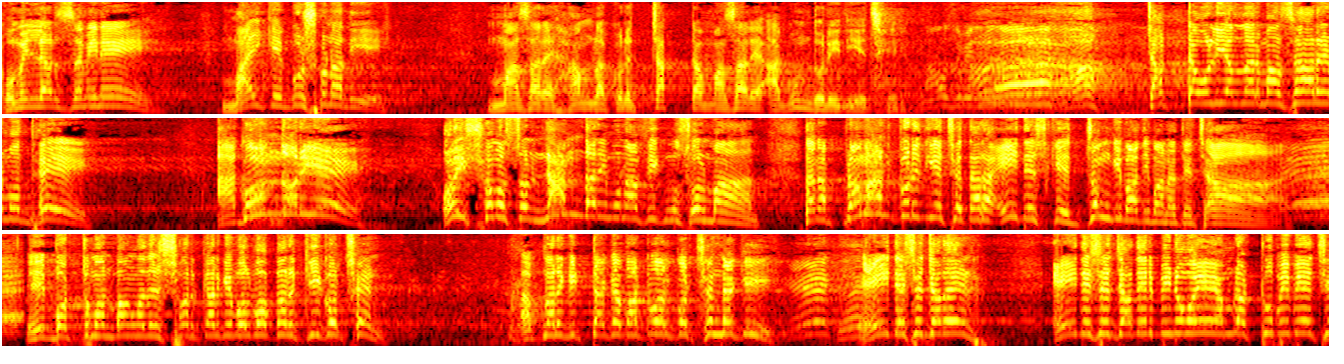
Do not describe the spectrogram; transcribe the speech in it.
কুমিল্লার জমিনে মাইকে ঘোষণা দিয়ে মাজারে হামলা করে চারটা মাজারে আগুন ধরিয়ে দিয়েছে। চারটা অলি আল্লাহর মাজারের মধ্যে আগুন ধরিয়ে ওই সমস্ত নামদারি মুনাফিক মুসলমান তারা প্রমাণ করে দিয়েছে তারা এই দেশকে জঙ্গিবাদী বানাতে চায়। এই বর্তমান বাংলাদেশ সরকারকে বলব, আপনারা কি করছেন? আপনারা কি টাকা বাটোয়ার করছেন নাকি? এই দেশে যাদের, এই দেশে যাদের বিনিময়ে আমরা টুপি পেয়েছি,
